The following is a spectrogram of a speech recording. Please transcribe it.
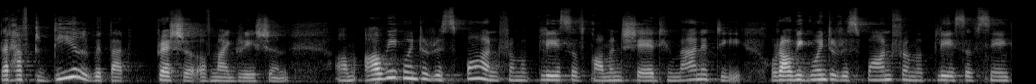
that have to deal with that pressure of migration. Um, are we going to respond from a place of common shared humanity, or are we going to respond from a place of saying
